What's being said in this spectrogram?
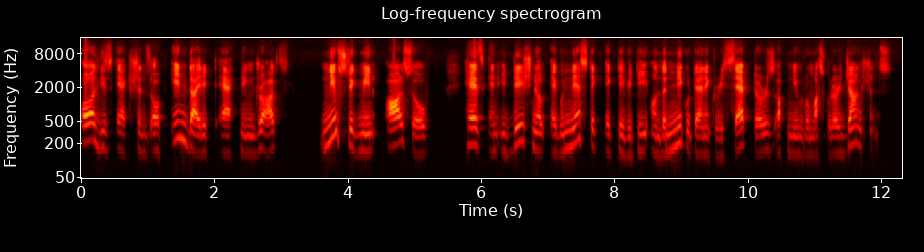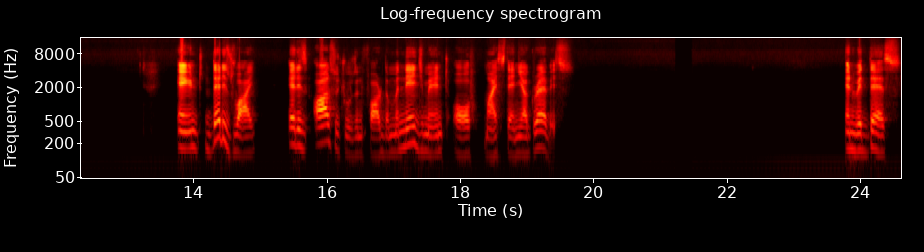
all these actions of indirect acting drugs, neostigmine also has an additional agonistic activity on the nicotinic receptors of neuromuscular junctions. And that is why it is also chosen for the management of myasthenia gravis. And with this,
